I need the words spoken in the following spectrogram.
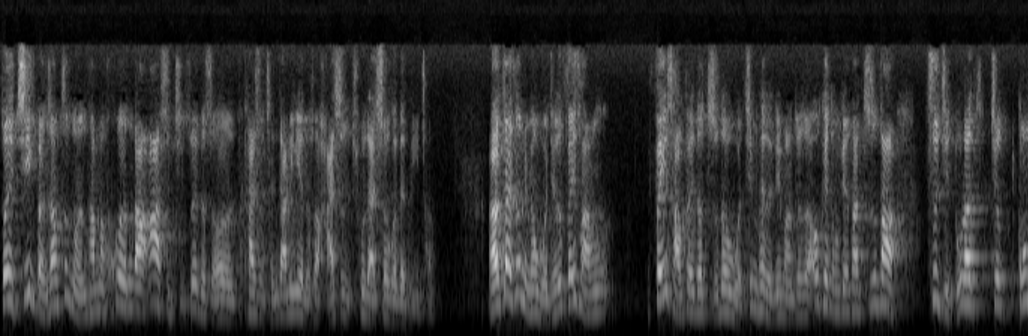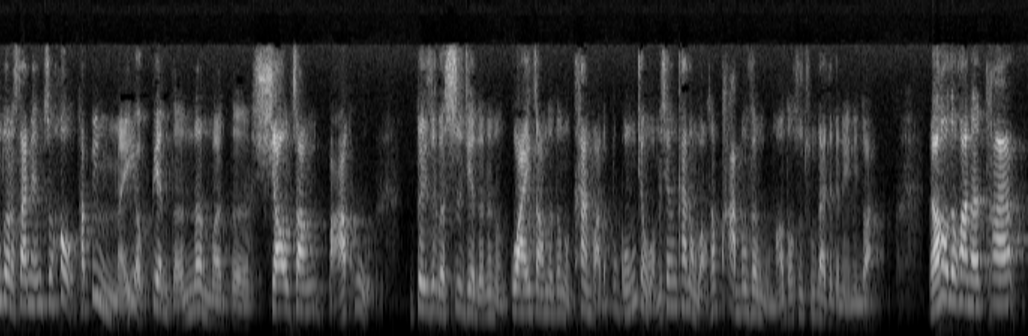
所以基本上这种人他们混到二十几岁的时候开始成家立业的时候，还是处在社会的底层。而在这里面，我觉得非常非常非常值得我敬佩的地方，就是 OK 同学他知道自己读了就工作了三年之后，他并没有变得那么的嚣张跋扈。对这个世界的那种乖张的那种看法的不公，就我们现在看到网上大部分五毛都是处在这个年龄段，然后的话呢，他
